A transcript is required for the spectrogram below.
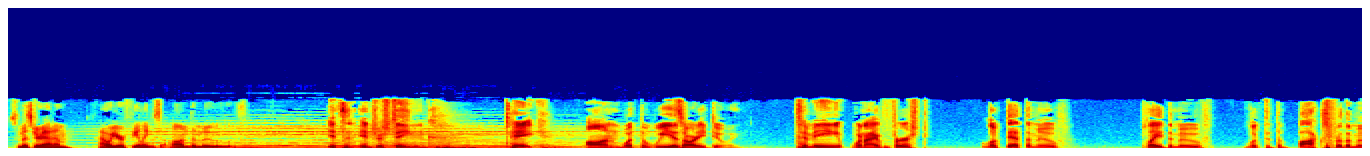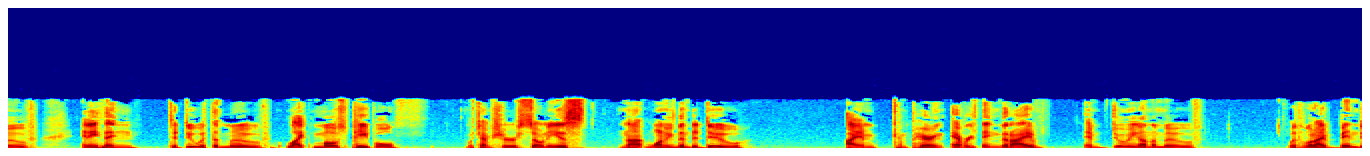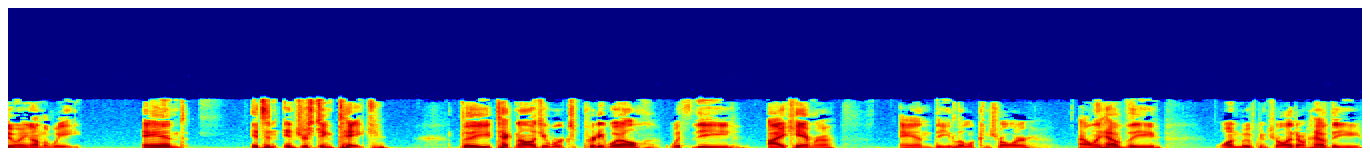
So, Mr. Adam, how are your feelings on the move? It's an interesting take on what the Wii is already doing. To me, when I first looked at the move, played the move, looked at the box for the move, anything to do with the move, like most people, which I'm sure Sony is not wanting them to do, I am comparing everything that I am doing on the move with what I've been doing on the Wii. And it's an interesting take. The technology works pretty well with the eye camera and the little controller. I only have the one move control. I don't have the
